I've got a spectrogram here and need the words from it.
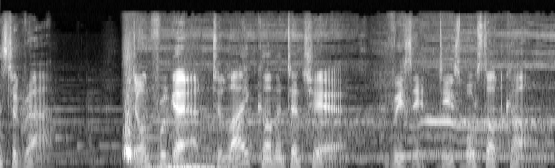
Instagram. Don't forget to like, comment, and share. Visit tsports.com.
